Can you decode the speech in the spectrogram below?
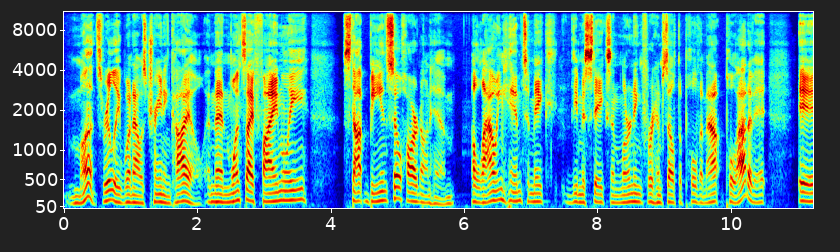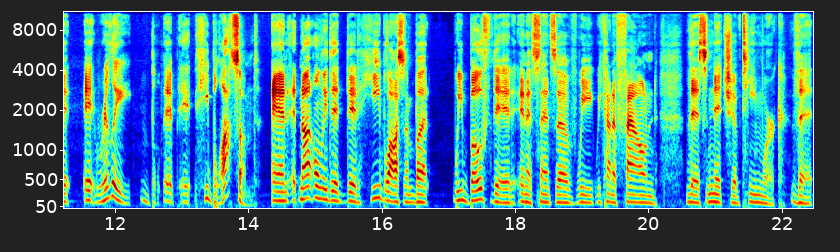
months, really, when I was training Kyle. And then once I finally stopped being so hard on him, allowing him to make the mistakes and learning for himself to pull them out, pull out of it, it it really it, it, he blossomed. And it not only did did he blossom, but we both did in a sense of we we kind of found this niche of teamwork that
